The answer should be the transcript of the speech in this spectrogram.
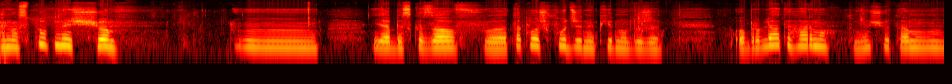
наступне, що я би сказав, е, також фуджі необхідно дуже обробляти гарно, тому що там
